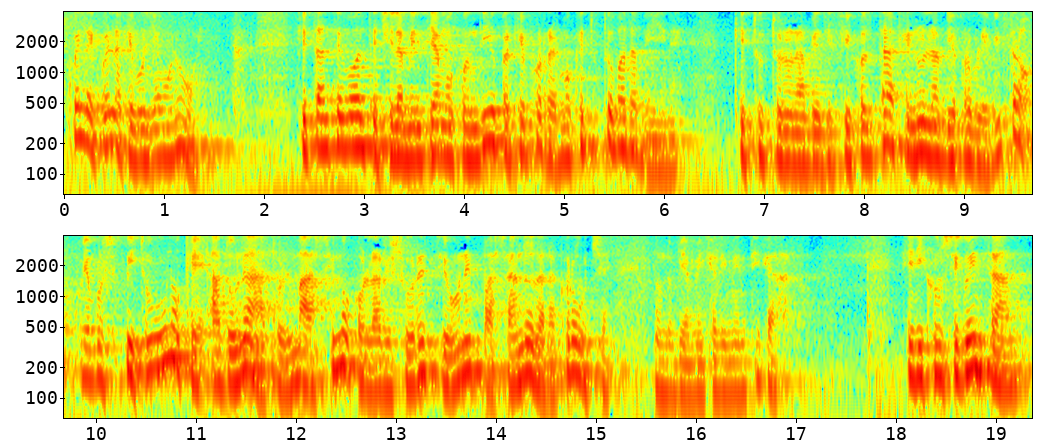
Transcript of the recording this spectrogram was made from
quella è quella che vogliamo noi che tante volte ci lamentiamo con Dio perché vorremmo che tutto vada bene, che tutto non abbia difficoltà, che nulla abbia problemi, però abbiamo seguito uno che ha donato il massimo con la risurrezione passando dalla croce, non dobbiamo mica dimenticarlo. E di conseguenza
